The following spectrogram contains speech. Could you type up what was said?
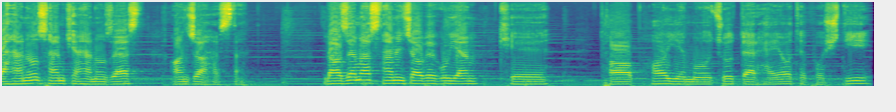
و هنوز هم که هنوز است آنجا هستند. لازم است همینجا بگویم که تاب های موجود در حیات پشتی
